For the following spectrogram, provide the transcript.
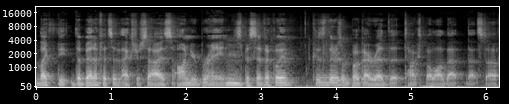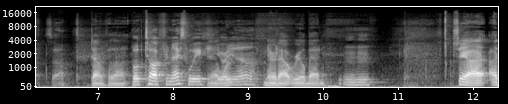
like the, the benefits of exercise on your brain Hmm. specifically because there's a book I read that talks about a lot of that, that stuff. So Down for that. book talk for next week. Yeah, you already know. Nerd out real bad. Mm-hmm. So yeah, I, I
